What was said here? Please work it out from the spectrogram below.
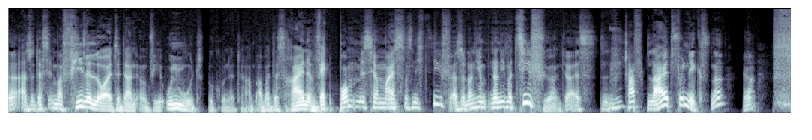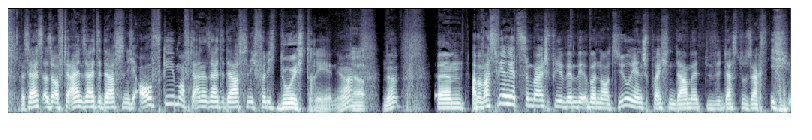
Ne, also, dass immer viele Leute dann irgendwie Unmut bekundet haben. Aber das reine Wegbomben ist ja meistens nicht zielführend, also noch nicht, noch nicht mal zielführend. Ja. Es Mhm. schafft Leid für nichts. Ne? Ja. Das heißt also, auf der einen Seite darfst du nicht aufgeben, auf der anderen Seite darfst du nicht völlig durchdrehen. Ja. ja. Ne? Ähm, aber was wäre jetzt zum Beispiel, wenn wir über Nordsyrien sprechen, damit, dass du sagst, ich,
